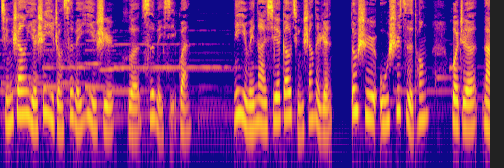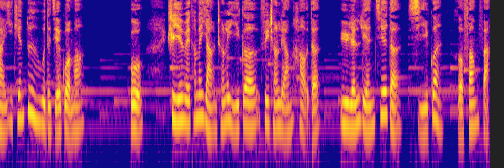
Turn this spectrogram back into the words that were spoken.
情商也是一种思维意识和思维习惯。你以为那些高情商的人都是无师自通，或者哪一天顿悟的结果吗？不，是因为他们养成了一个非常良好的与人连接的习惯和方法。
